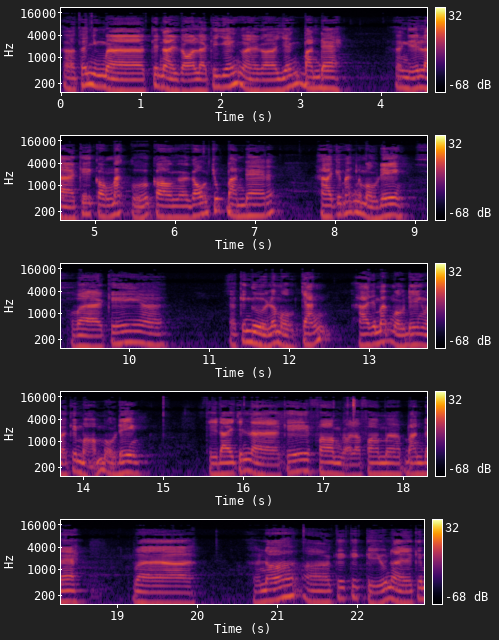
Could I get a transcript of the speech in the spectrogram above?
à, thế nhưng mà cái này gọi là cái dáng này gọi là dáng panda. À, nghĩa là cái con mắt của con ờ, gấu trúc panda đó hai cái mắt nó màu đen và cái à, cái người nó màu trắng hai cái mắt màu đen và cái mõm màu đen. Thì đây chính là cái form gọi là form panda. Và nó cái cái kiểu này cái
